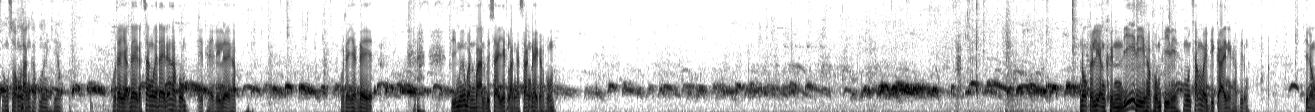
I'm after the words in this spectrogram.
สองสองหลังครับมือนี้พี่น้องผู้ใดอยากได้ก็สั่งไว้ได้นะครับผมเฮ็ดให้เรื่อยๆครับผู้ใดอยากได้ฝีมือบ้านๆไปใส่ยักหลังก็สั่งได้ครับผม นกก็เลี้ยงขึ้นดีดีครับ ผมปีนี้มูลซ้ำไว้ปีกายนี่ครับพี่น้องพี่น้อง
